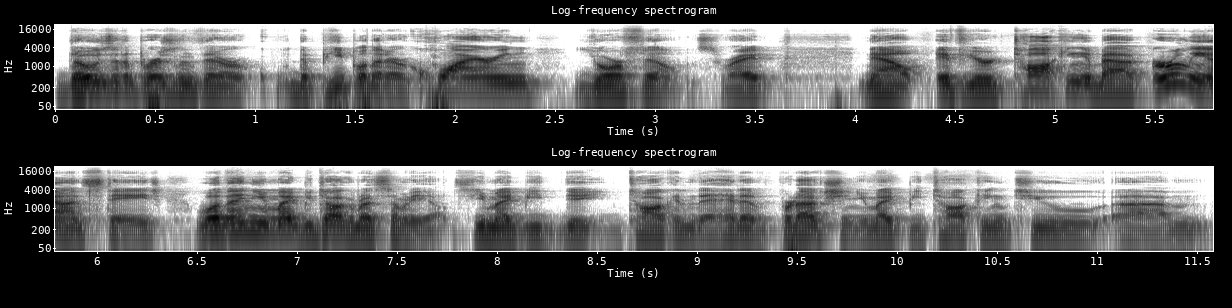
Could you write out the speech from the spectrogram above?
Those are the persons that are the people that are acquiring your films, right? Now, if you're talking about early on stage, well, then you might be talking about somebody else. You might be talking to the head of production. You might be talking to um,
